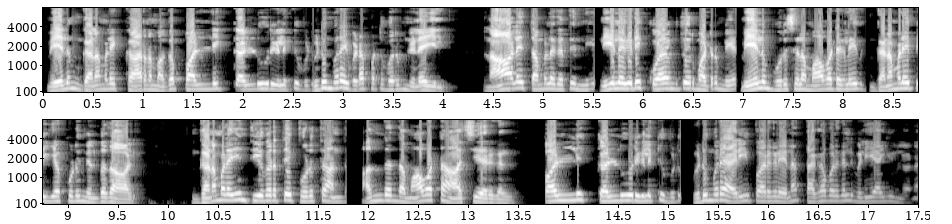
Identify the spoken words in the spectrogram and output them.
மேலும் கனமழை காரணமாக பள்ளி கல்லூரிகளுக்கு விடுமுறை விடப்பட்டு வரும் நிலையில் நாளை தமிழகத்தில் நீ- நீலகிரி கோயம்புத்தூர் மற்றும் மேலும் ஒரு சில மாவட்டங்களில் கனமழை பெய்யக்கூடும் என்பதால் கனமழையின் தீவிரத்தை பொறுத்து அந்த அந்தந்த மாவட்ட ஆட்சியர்கள் பள்ளி கல்லூரிகளுக்கு விடுமுறை அறிவிப்பார்கள் என தகவல்கள் வெளியாகியுள்ளன.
